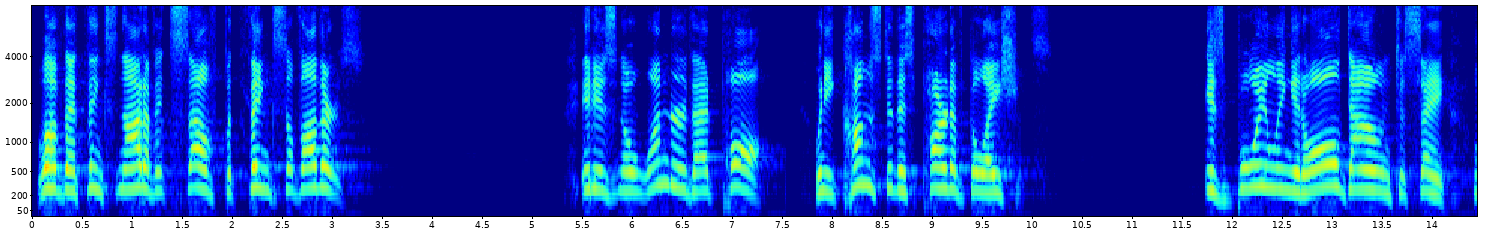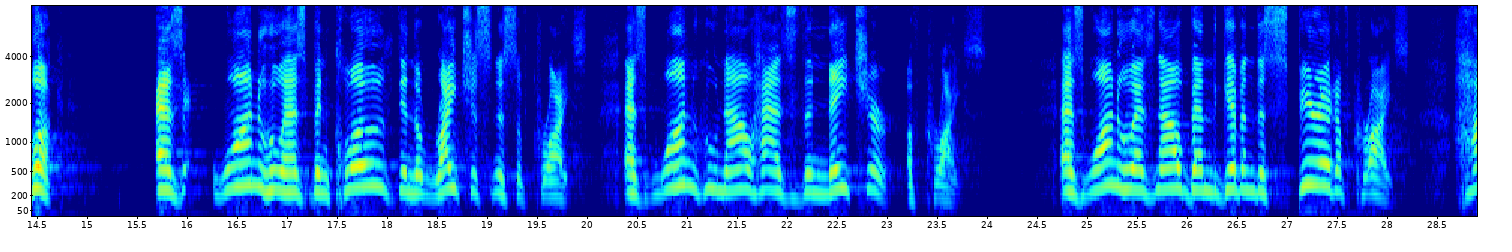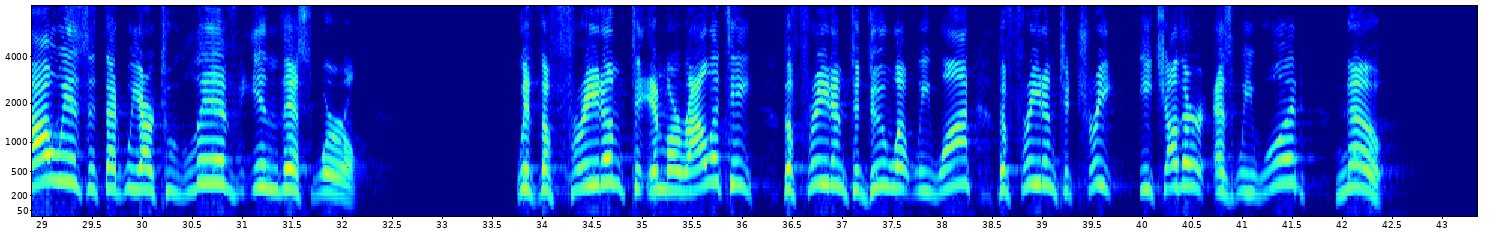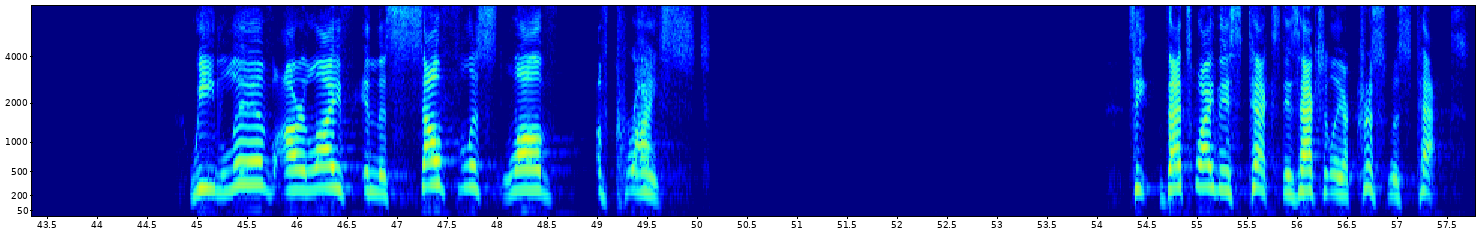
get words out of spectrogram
Love that thinks not of itself, but thinks of others. It is no wonder that Paul, when he comes to this part of Galatians, is boiling it all down to saying, look, as one who has been clothed in the righteousness of Christ, as one who now has the nature of Christ, as one who has now been given the Spirit of Christ. How is it that we are to live in this world? With the freedom to immorality, the freedom to do what we want, the freedom to treat each other as we would? No. We live our life in the selfless love of Christ. See, that's why this text is actually a Christmas text.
